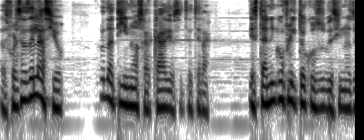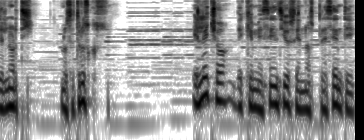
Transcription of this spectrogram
Las fuerzas de Lacio, los latinos, arcadios, etc., están en conflicto con sus vecinos del norte, los etruscos. El hecho de que Mecencio se nos presente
